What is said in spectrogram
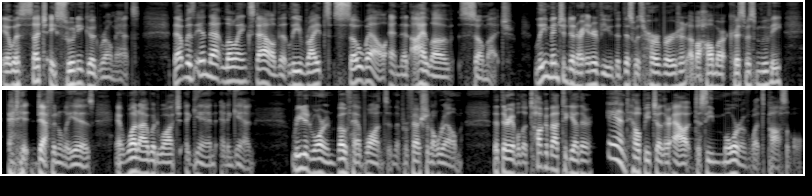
It was such a swoony good romance that was in that low angst style that Lee writes so well and that I love so much. Lee mentioned in our interview that this was her version of a Hallmark Christmas movie, and it definitely is, and what I would watch again and again. Reed and Warren both have wants in the professional realm that they're able to talk about together and help each other out to see more of what's possible.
